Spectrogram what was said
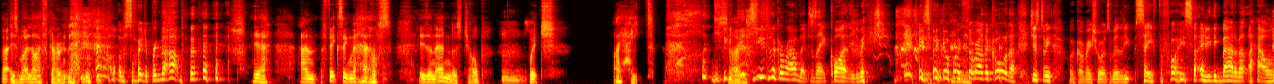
That is my life currently. I'm sorry to bring that up. yeah, and fixing the house is an endless job, Mm. which I hate. you, So- you just look around there to say it quietly to make sure, make sure your voice around the corner, just to be. Well, got to make sure it's a bit safe before I say anything bad about the house.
